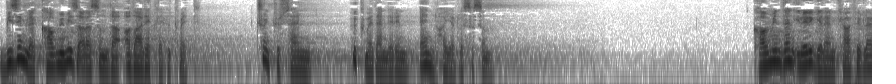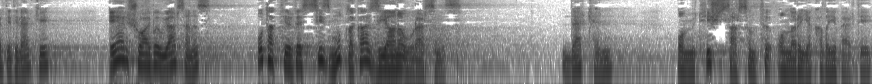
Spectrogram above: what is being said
Bizimle kavmimiz arasında adaletle hükmet. Çünkü sen hükmedenlerin en hayırlısısın. Kavminden ileri gelen kafirler dediler ki, eğer Şuayb'a uyarsanız, o takdirde siz mutlaka ziyana uğrarsınız. Derken, o müthiş sarsıntı onları yakalayıverdi,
